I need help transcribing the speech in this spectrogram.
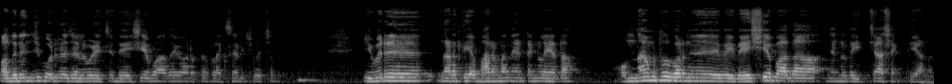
പതിനഞ്ച് കോടി രൂപ ചെലവഴിച്ച് ദേശീയപാതയോരത്ത് ഫ്ലെക്സ് അടിച്ചു വെച്ചത്? ഇവർ നടത്തിയ ഭരണ നേട്ടങ്ങൾ ഏതാ? ഒന്നാമത്തത് പറഞ്ഞത് ദേശീയപാത ഞങ്ങളുടെ ഇച്ഛാശക്തിയാണ്.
